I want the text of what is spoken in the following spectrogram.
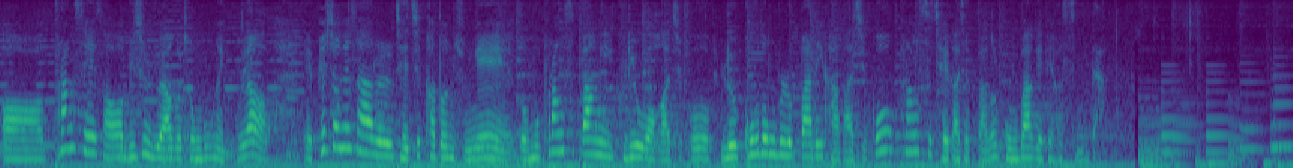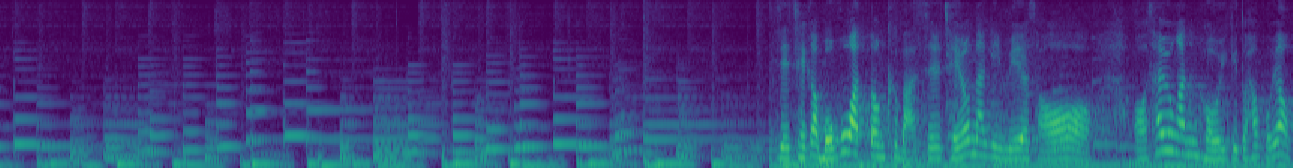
어, 프랑스에서 미술 유학을 전공했고요. 예, 패션 회사를 재직하던 중에 너무 프랑스 빵이 그리워가지고 Le Cordon Bleu 파리 가가지고 프랑스 제과 제빵을 공부하게 되었습니다. 이제 제가 먹어왔던 그 맛을 재현하기 위해서 어, 사용하는 거이기도 하고요.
